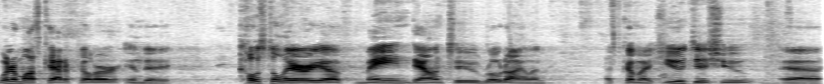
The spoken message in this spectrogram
Winter moth caterpillar in the coastal area of Maine down to Rhode Island has become a huge issue uh,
